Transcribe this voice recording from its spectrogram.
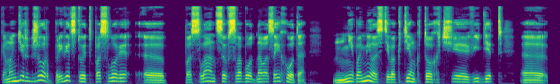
«Командир Джор приветствует послове э, посланцев свободного Сайхота. Небо милостиво к тем, кто хче видит, э,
